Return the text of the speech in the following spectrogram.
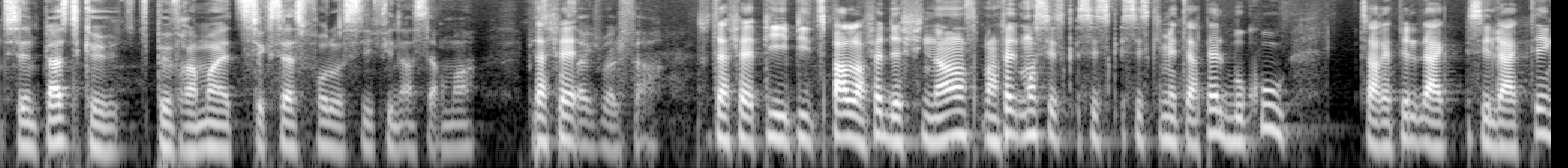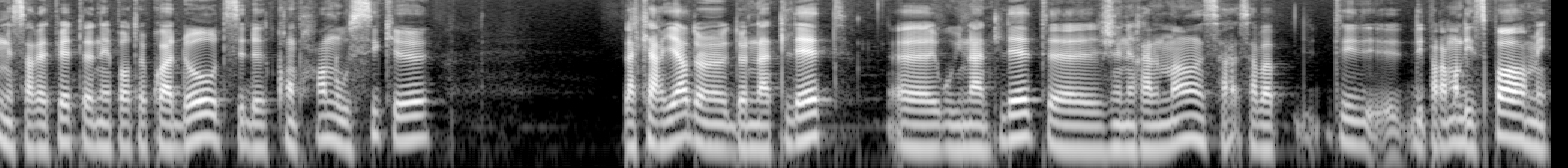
c'est une place que tu peux vraiment être successful aussi financièrement. C'est pour ça que je veux le faire. Tout à fait. Puis, puis tu parles en fait de finances. En fait, moi, c'est ce qui m'interpelle beaucoup. Ça c'est l'acting, mais ça répète n'importe quoi d'autre. C'est de comprendre aussi que la carrière d'un athlète euh, ou une athlète, euh, généralement, ça, ça va, dépendamment des sports, mais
